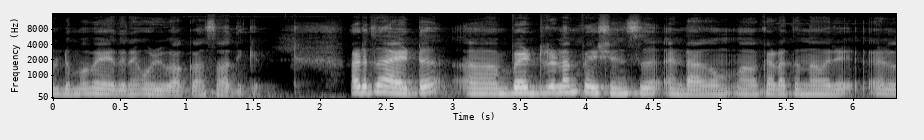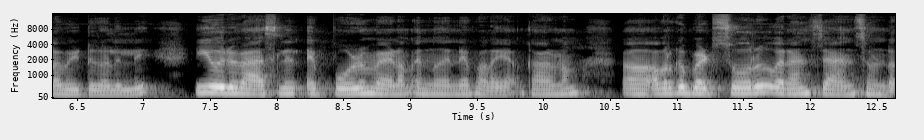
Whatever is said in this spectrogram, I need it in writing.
ഇടുമ്പോൾ വേദന ഒഴിവാക്കാൻ സാധിക്കും. അടുത്തതായിട്ട് ബെഡ് റിളം പേഷ്യൻസ് ഉണ്ടാകും കിടക്കുന്നവർ ഉള്ള വീട്ടുകളിൽ ഈ ഒരു വാസലിൻ എപ്പോഴും വേണം എന്ന് തന്നെ പറയാം. കാരണം അവർക്ക് ബെഡ് സോറ് വരാൻ ചാൻസ് ഉണ്ട്.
